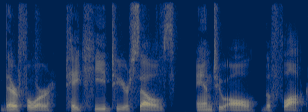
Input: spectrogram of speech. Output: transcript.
Therefore, take heed to yourselves and to all the flock,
